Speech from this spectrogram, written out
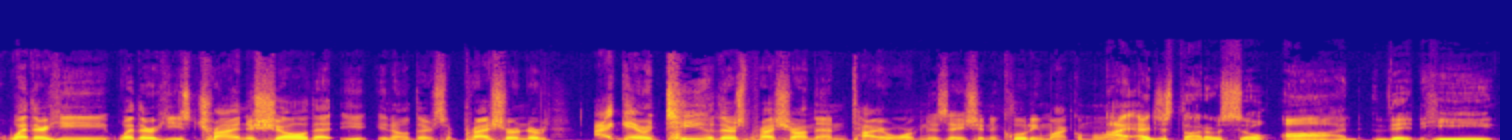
whether he whether he's trying to show that you you know there's some pressure and nerve, I guarantee you there's pressure on that entire organization, including Michael Malone. I, I just thought it was so odd that he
